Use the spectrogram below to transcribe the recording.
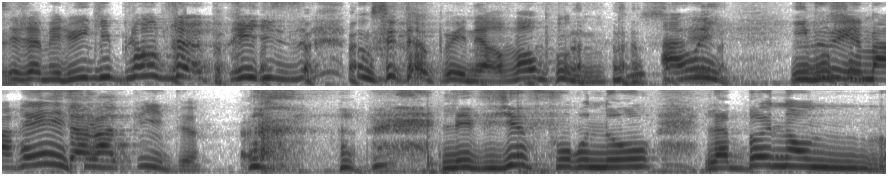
c'est jamais lui qui plante la prise. Donc c'est un peu énervant pour nous tous. Ah oui, il vous Oui, fait marrer C'est rapide. Les vieux fourneaux, la bonne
